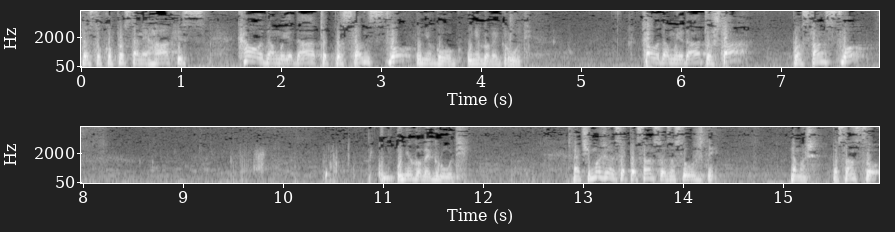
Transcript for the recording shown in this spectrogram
to jest ko postane hafiz, kao da mu je dato poslanstvo u, njegov, u njegove grudi. Kao da mu je dato šta? Poslanstvo u njegove grudi. Znači, može li se poslanstvo zaslužiti? Ne može. Poslanstvo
